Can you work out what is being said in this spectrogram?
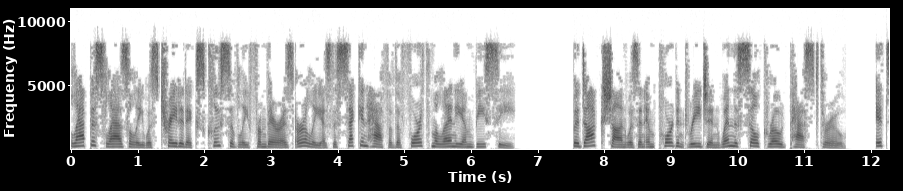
Lapis lazuli was traded exclusively from there as early as the second half of the 4th millennium BC. Badakhshan was an important region when the Silk Road passed through. Its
